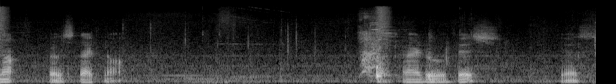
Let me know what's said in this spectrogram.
No, feels stack now. Can I do this? Yes.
